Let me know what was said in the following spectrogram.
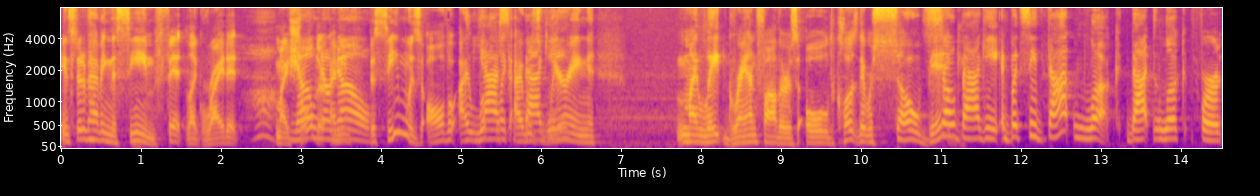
instead of having the seam fit like right at my shoulder. no, I no. mean, the seam was all the. I looked Yes, like I was wearing. My late grandfather's old clothes. They were so big. So baggy. But see, that look, that look for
